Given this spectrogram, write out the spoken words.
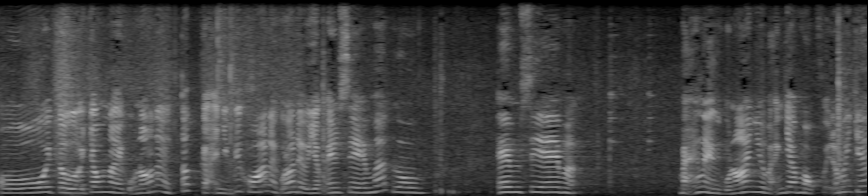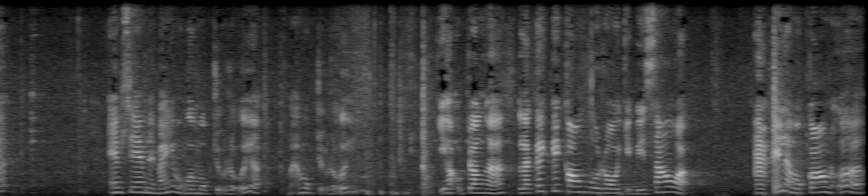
Ôi, từ ở trong này của nó này, tất cả những cái khóa này của nó đều dập mcm hết luôn. Mcm à. Bản này của nó như bản da mộc vậy đó mấy chết em này bán cho mọi người một triệu rưỡi à mã một triệu rưỡi. Chị hậu trần hả? Là cái cái con vừa rồi chị bị sau à à ấy là một con nữa hả?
